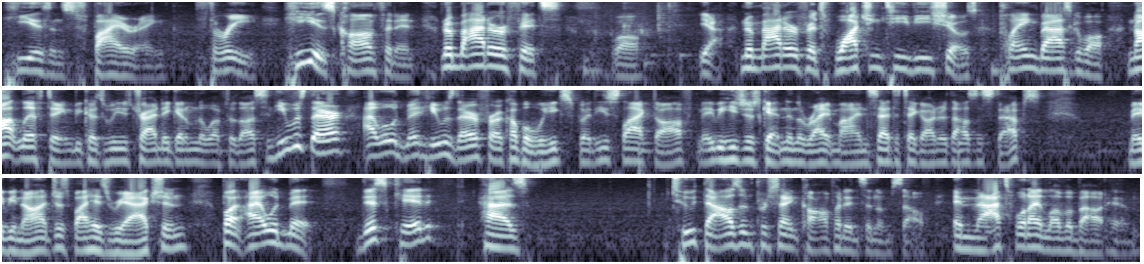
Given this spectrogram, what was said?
he is inspiring. Three, he is confident. No matter if it's, well, yeah, no matter if it's watching TV shows, playing basketball, not lifting because we've tried to get him to lift with us, and he was there. I will admit he was there for a couple weeks, but he slacked off. Maybe he's just getting in the right mindset to take 100,000 steps. Maybe not, just by his reaction. But I will admit, this kid has 2000% confidence in himself. And that's what I love about him.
